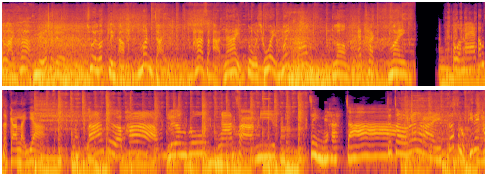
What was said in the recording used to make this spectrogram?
สลายคราบเหนือกว่าเดิม ช่วยลดกลิ่นอับมั่นใจ ผ้าสะอาดง่าย ตัวช่วยไม่ต้อง ลอง a t t a c ใหม่ ตัวแม่ต้องจัดการหลายอย่าง ร้านเสื้อผ้า เรื่องลูกงานสามี จริงไหมคะจ้าจะเจอเรื่องอะไรก็สนุกที่ได้ท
